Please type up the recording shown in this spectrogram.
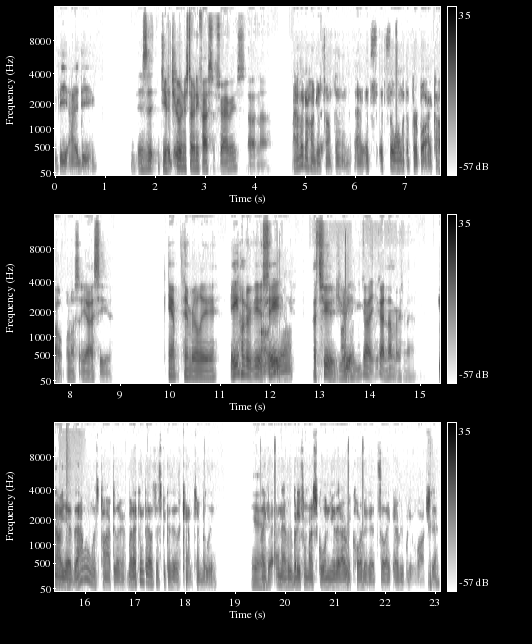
V I D. Is it? Do you have 275 subscribers? Oh no. I have like a hundred something. Uh, it's it's the one with the purple icon. Oh, well, no, yeah, I see you. Camp Timberly, 800 views. Oh, see, yeah. That's huge. Oh, you, Oh, yeah. you got you got numbers, man. No, yeah, that one was popular, but I think that was just because it was Camp Timberley. Yeah. Like, and everybody from our school knew that I recorded it, so like everybody watched it.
